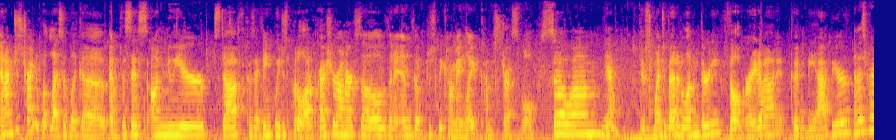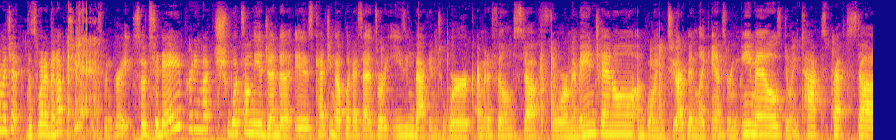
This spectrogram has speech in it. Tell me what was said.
and i'm just trying to put less of like a emphasis on new year stuff because i think we just put a lot of pressure on ourselves and it ends up just becoming like kind of stressful so um yeah just went to bed at 11.30, felt great about it, couldn't be happier. And that's pretty much it. That's what I've been up to. It's been great. So today, pretty much what's on the agenda is catching up, like I said, sort of easing back into work. I'm gonna film stuff for my main channel. I'm going to, I've been like answering emails, doing tax prep stuff.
